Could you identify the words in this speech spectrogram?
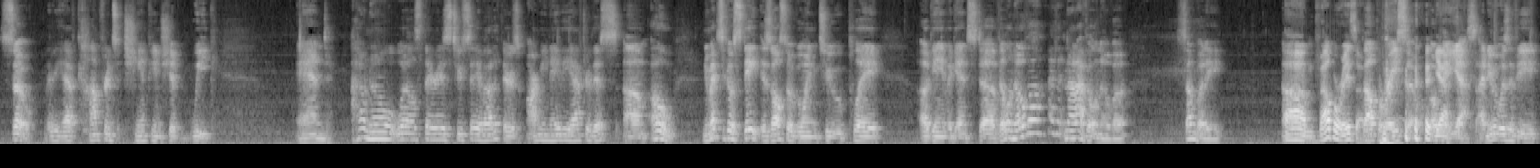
So there you have conference championship week, and I don't know what else there is to say about it. There's Army Navy after this. Um, oh, New Mexico State is also going to play a game against uh, Villanova. I think, no, not Villanova. Somebody. Um, Valparaiso. Valparaiso. Okay, Yeah. yes, I knew it was a V.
